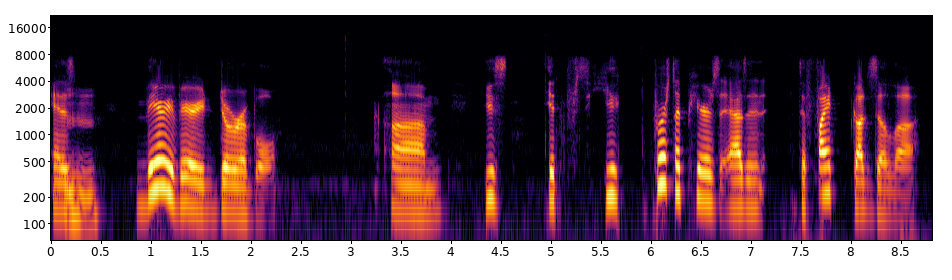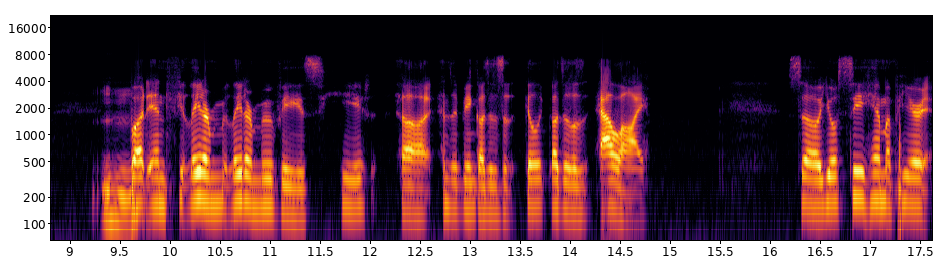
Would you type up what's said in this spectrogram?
and is hmm very very durable. Um, you, it he first appears as an to fight Godzilla, hmm but in f- later later movies, he uh, ends up being Godzilla's, Godzilla's ally. So you'll see him appear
